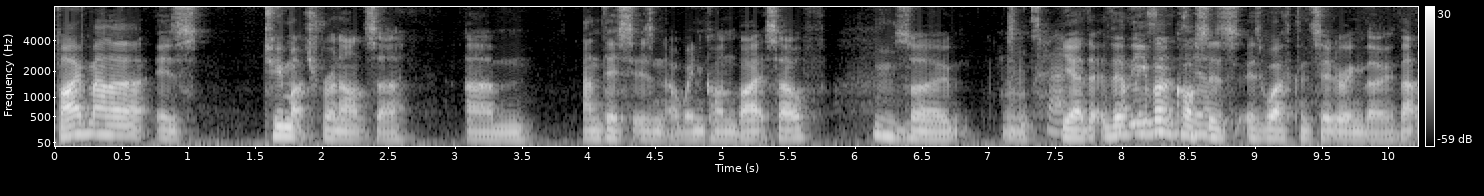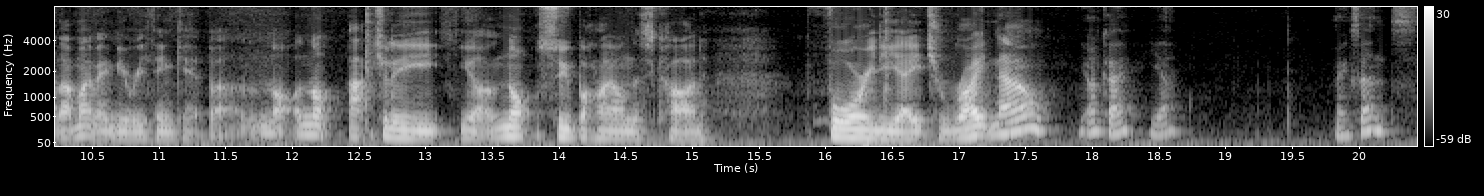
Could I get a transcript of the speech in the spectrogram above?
five mana is too much for an answer, um, and this isn't a win con by itself. Hmm. So mm, yeah, the, the, That the makes evoke sense, cost yeah. is, is worth considering though. That that might make me rethink it, but not not actually you know not super high on this card for EDH right now. Okay. Yeah. Makes sense.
